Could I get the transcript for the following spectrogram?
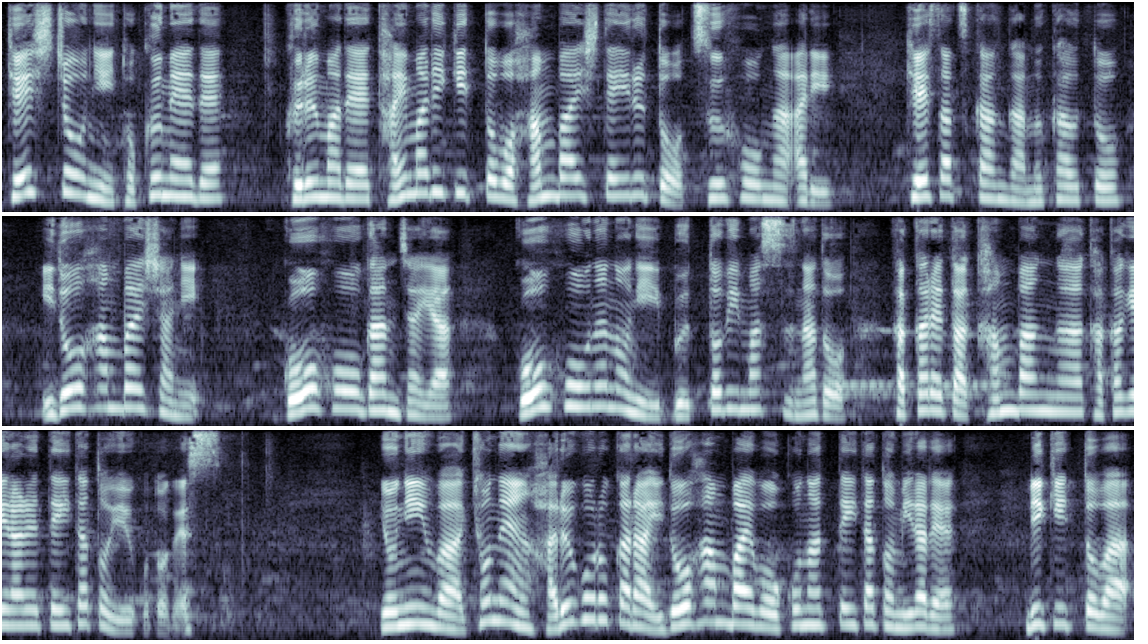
警視庁に匿名で車で大麻リキッドを販売していると通報があり、警察官が向かうと移動販売車に合法患者や合法なのにぶっ飛びますなど書かれた看板が掲げられていたということです。4人は去年春頃から移動販売を行っていたとみられ、リキッドは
